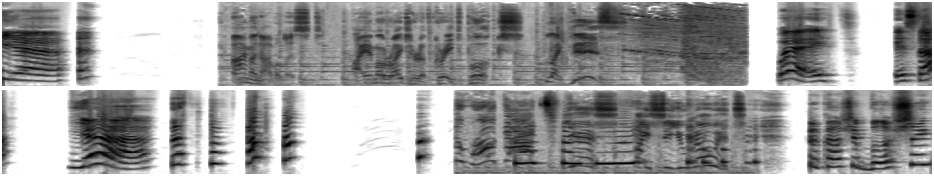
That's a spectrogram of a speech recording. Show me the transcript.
Yeah. I'm a novelist. I am a writer of great books. Like this. Wait. Is that? Yeah. That's, You wrote that? Yes, I see you know it. Kakashi blushing.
